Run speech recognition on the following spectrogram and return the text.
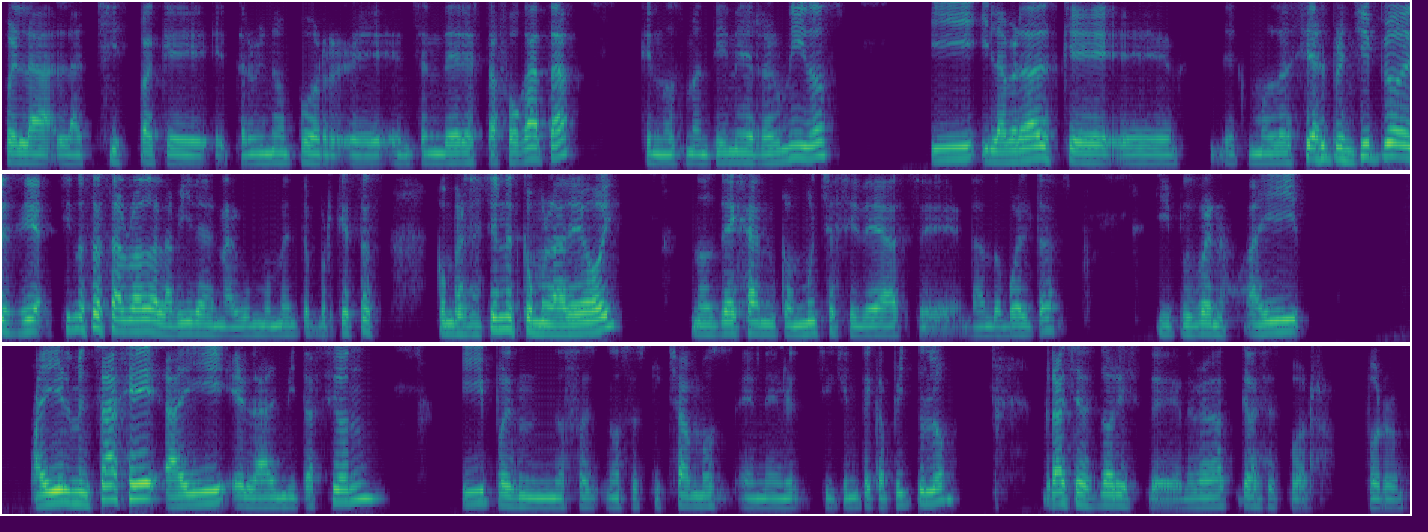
fue la, la chispa que terminó por eh, encender esta fogata que nos mantiene reunidos. Y, la verdad es que, eh, como lo decía al principio, decía, sí nos ha salvado la vida en algún momento, porque estas conversaciones como la de hoy nos dejan con muchas ideas eh, dando vueltas. Y pues bueno, ahí, ahí el mensaje, ahí la invitación, y pues nos, nos escuchamos en el siguiente capítulo. Gracias, Doris, de, de verdad, gracias por, por,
